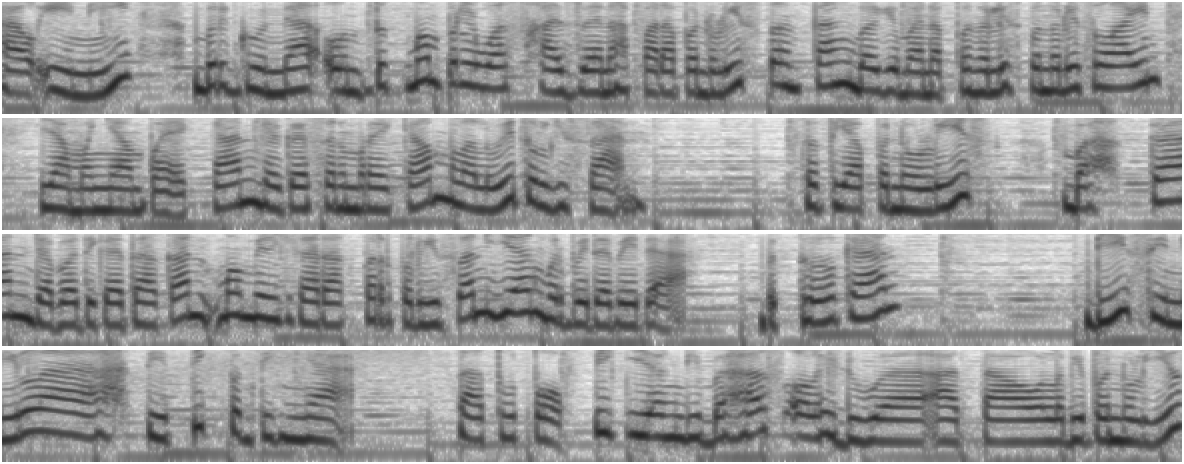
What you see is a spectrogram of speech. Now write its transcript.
hal ini berguna untuk memperluas khazanah para penulis tentang bagaimana penulis-penulis lain yang menyampaikan gagasan mereka melalui tulisan. Setiap penulis bahkan dapat dikatakan memiliki karakter tulisan yang berbeda-beda. Betul kan? Di sinilah titik pentingnya. Satu topik yang dibahas oleh dua atau lebih penulis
